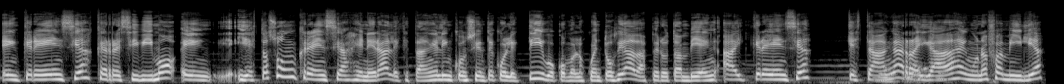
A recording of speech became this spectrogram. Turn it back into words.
en creencias que recibimos en, y estas son creencias generales que están en el inconsciente colectivo, como los cuentos de hadas, pero también hay creencias que están arraigadas en una familia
